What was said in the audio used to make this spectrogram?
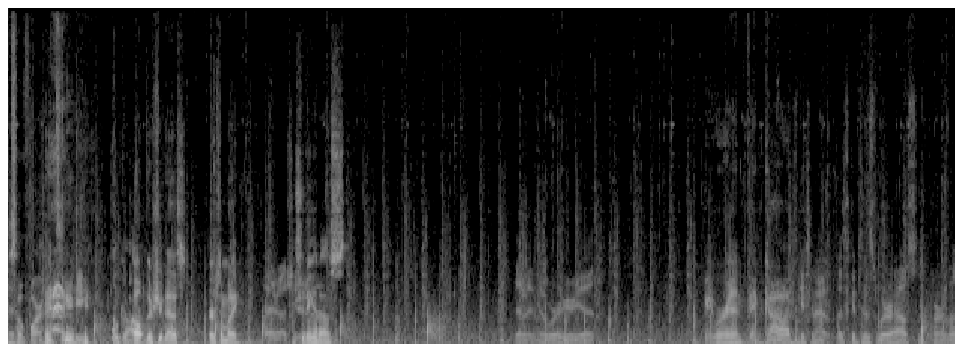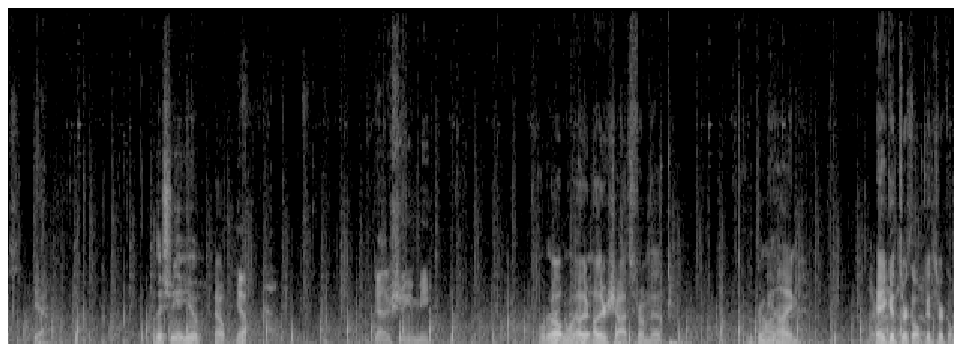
so far. That's the key. oh god. Oh, they're shooting at us, or somebody. They're not shooting. Shooting at us. They don't even know we're here yet. Okay, we're in. Thank God. Let's get to that. Let's get to this warehouse in front of us. Yeah. Are they shooting at you? Nope. Now. Yeah, they're shooting at me. Well, they're Oh, other me. other shots from the Oh, from God. behind. They're Hey, good circle. though. Good circle.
